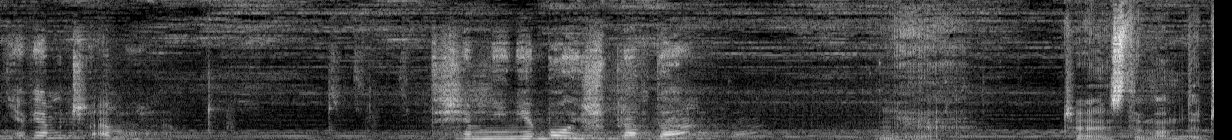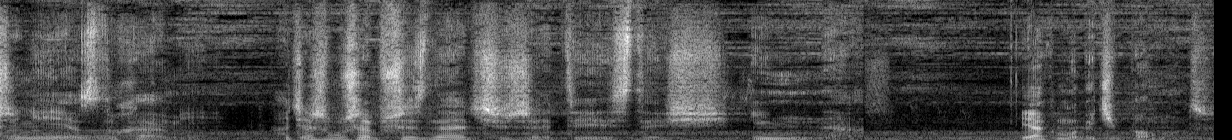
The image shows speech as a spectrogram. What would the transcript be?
Nie wiem czemu. Ty się mnie nie boisz, prawda? Nie. Często mam do czynienia z duchami. Chociaż muszę przyznać, że ty jesteś inna. Jak mogę ci pomóc?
